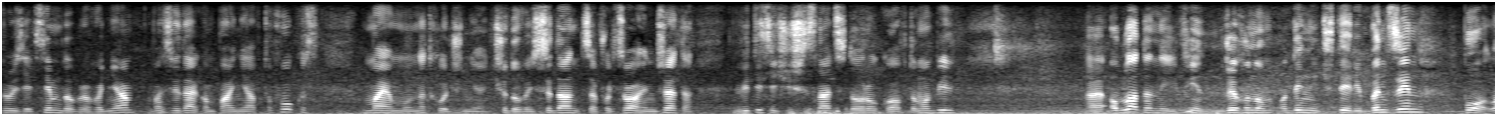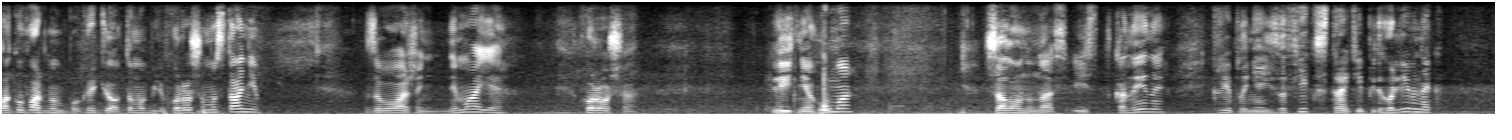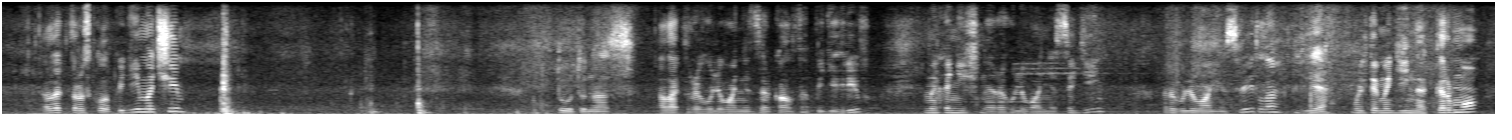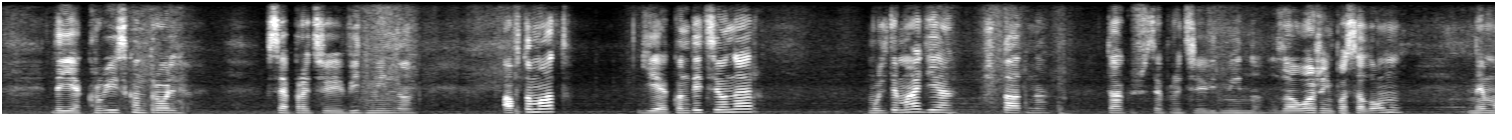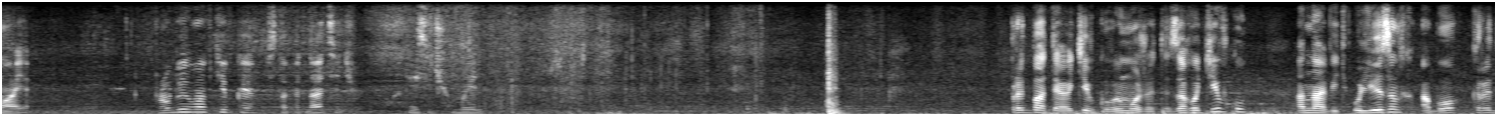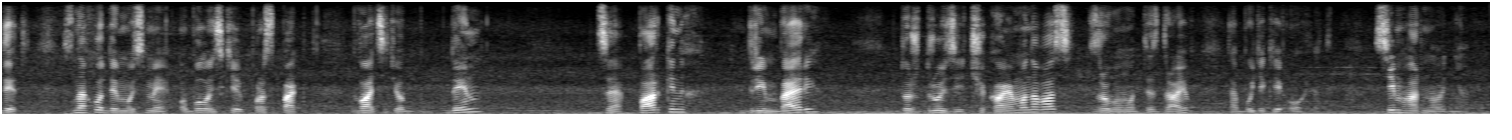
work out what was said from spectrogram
Друзі, всім доброго дня! Вас вітає компанія Автофокус. Маємо надходження чудовий седан. Це Volkswagen Jetta 2016 року автомобіль. Е, Обладнаний він двигуном 1.4 бензин. По лакофарбному покриттю автомобіль в хорошому стані. Зауважень немає. Хороша літня гума. Салон у нас із тканини, кріплення ізофікс, третій підголівник електроскло підіймачі. Тут у нас електрорегулювання дзеркал та підігрів, механічне регулювання сидінь, регулювання світла, є мультимедійне кермо, де є круїз контроль, все працює відмінно. Автомат, є кондиціонер, мультимедіа штатна, також все працює відмінно. Зауважень по салону немає. Пробіг автівки 115 тисяч миль. Придбати автівку ви можете за готівку, а навіть у лізинг або кредит. Знаходимось ми Оболонський проспект 21. Це паркінг Дрімбері. Тож, друзі, чекаємо на вас, зробимо тест-драйв та будь-який огляд. Всім гарного дня!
